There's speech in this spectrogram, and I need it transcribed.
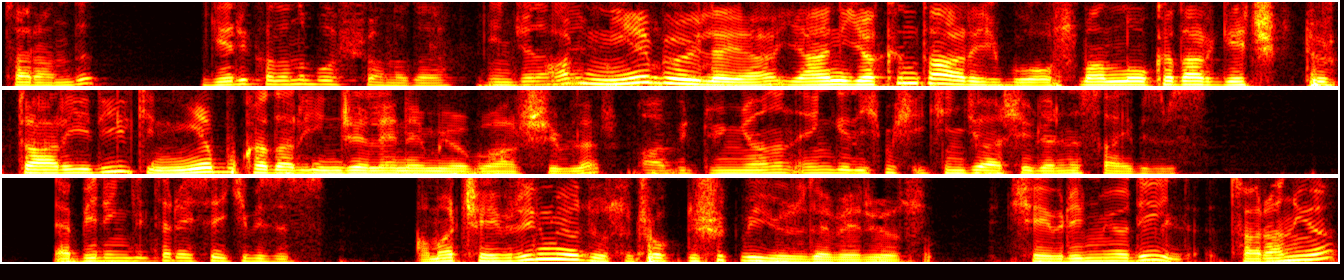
tarandı. Geri kalanı boş şu anda da. İncelenmeye Abi niye böyle ya? Yani yakın tarih bu. Osmanlı o kadar geç Türk tarihi değil ki. Niye bu kadar incelenemiyor bu arşivler? Abi dünyanın en gelişmiş ikinci arşivlerine sahibiz biz. Ya bir İngiltere ise iki biziz. Ama çevrilmiyor diyorsun. Çok düşük bir yüzde veriyorsun. çevrilmiyor değil, taranıyor.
